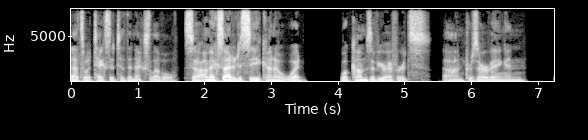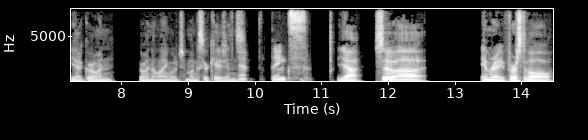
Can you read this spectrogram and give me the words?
that's what takes it to the next level. So I'm excited to see kind of what what comes of your efforts on preserving and yeah, growing growing the language among Circassians. Yeah, thanks. Yeah. So uh Emre, first of all,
